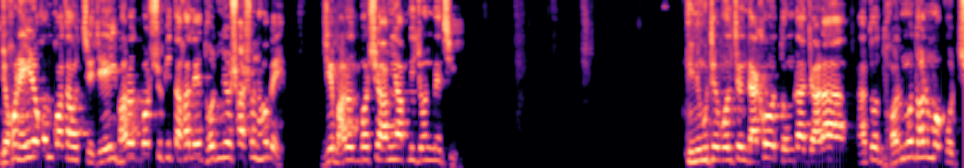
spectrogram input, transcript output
যখন এই রকম কথা হচ্ছে যে এই ভারতবর্ষ কি তাহলে ধর্মীয় শাসন হবে? যে ভারতবর্ষে আমি আপনি জন্মেছি। তিনি উঠে বলছেন, দেখো তোমরা যারা এত ধর্ম ধর্ম করছ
